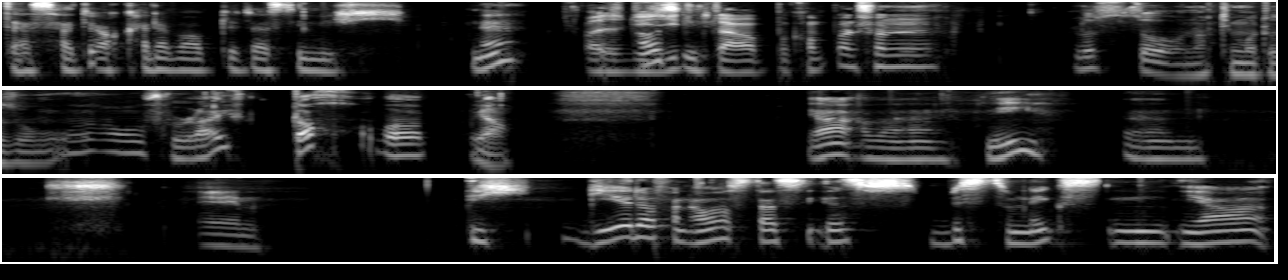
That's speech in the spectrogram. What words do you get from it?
Das hat ja auch keiner behauptet, dass die nicht, ne? Also die Aussieht. sieht, da bekommt man schon Lust so, nach dem Motto so, oh, vielleicht doch, aber ja. Ja, aber nee. Ähm, Ähm, ich gehe davon aus, dass es bis zum nächsten Jahr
